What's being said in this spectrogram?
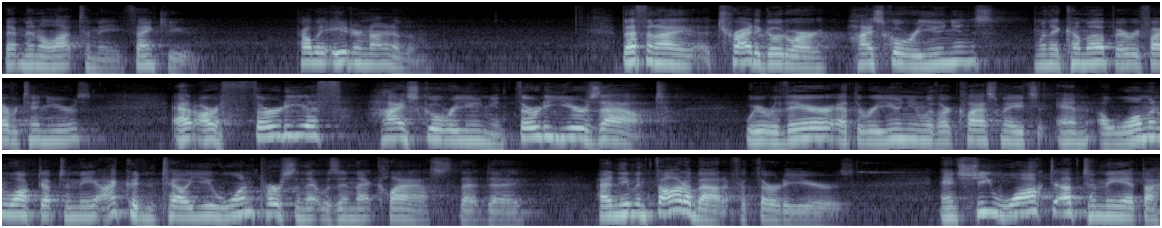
That meant a lot to me. Thank you. Probably eight or nine of them. Beth and I try to go to our high school reunions when they come up every five or 10 years. At our 30th high school reunion, 30 years out, we were there at the reunion with our classmates, and a woman walked up to me. I couldn't tell you one person that was in that class that day. I Hadn't even thought about it for 30 years. And she walked up to me at the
